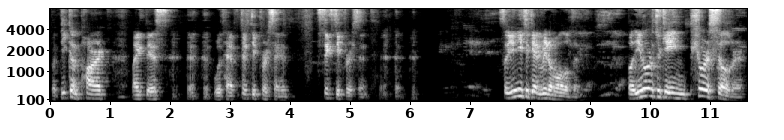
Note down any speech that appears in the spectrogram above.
but Deacon Park, like this, would have 50%, 60%. so you need to get rid of all of them. But in order to gain pure silver,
